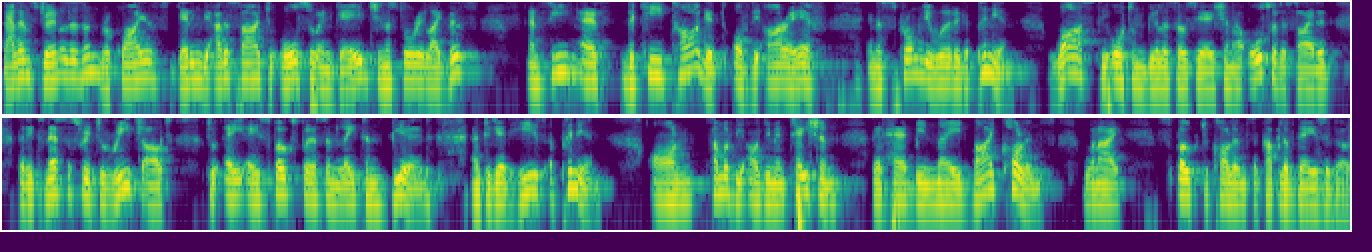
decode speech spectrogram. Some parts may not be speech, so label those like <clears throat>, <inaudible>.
Balanced journalism requires getting the other side to also engage in a story like this and seeing as the key target of the RAF in a strongly worded opinion was the Automobile Association, I also decided that it's necessary to reach out to AA spokesperson Layton Beard and to get his opinion on some of the argumentation that had been made by Collins when I spoke to Collins a couple of days ago.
